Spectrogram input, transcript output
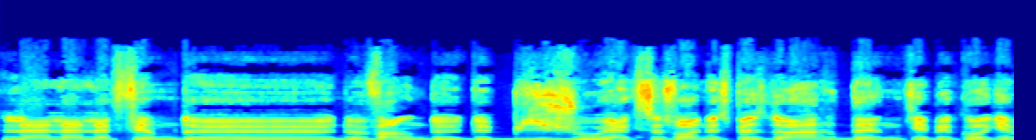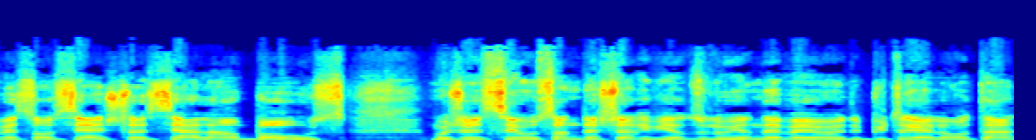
la, firme de, vente de, bijoux et accessoires, une espèce de Ardennes québécois qui avait son siège social en Beauce. Moi, je le sais, au centre d'achat Rivière-du-Loup, il y en avait un depuis très longtemps.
